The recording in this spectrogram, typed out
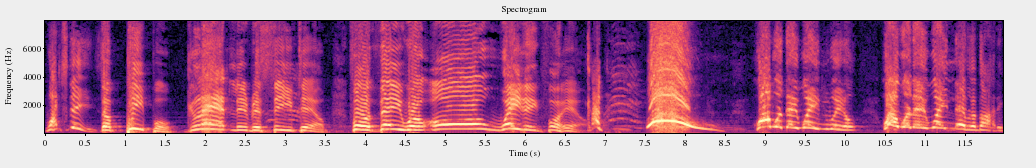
watch these. The people gladly received him, for they were all waiting for him. God. Whoa! Why were they waiting, Will? Why were they waiting, everybody?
